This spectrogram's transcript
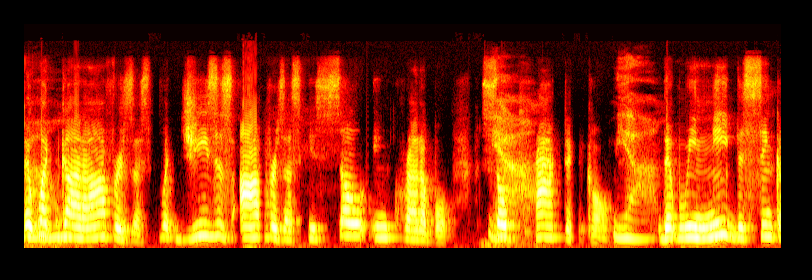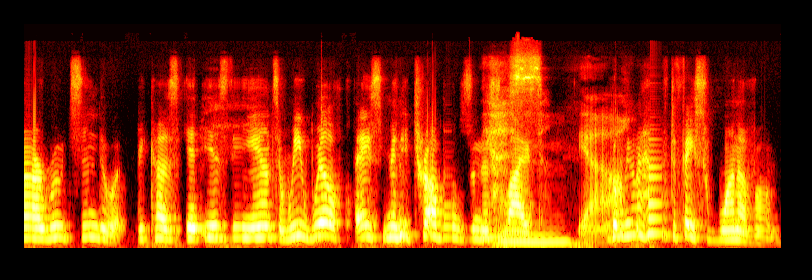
That what mm. God offers us, what Jesus offers us, is so incredible, so Yeah. practical Yeah. that we need to sink our roots into it because it is the answer. We will face many troubles in this Yes. life, Yeah. but we don't have to face one of them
